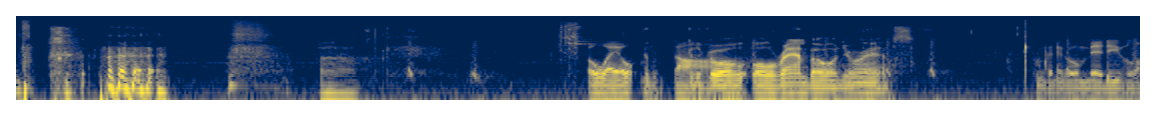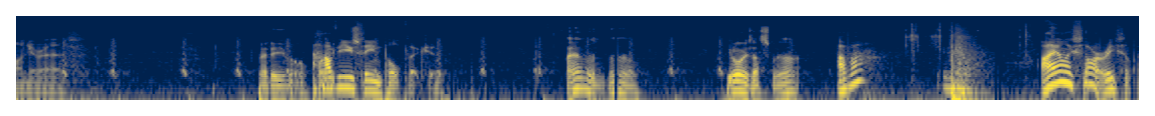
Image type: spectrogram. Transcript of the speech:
oh, well. Gonna, Aw. gonna go all, all Rambo on your ass. I'm gonna go medieval on your ass. Medieval. Have you seen Pulp Fiction? I haven't, no. You always ask me that. Have I? Yeah. I only saw it recently.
